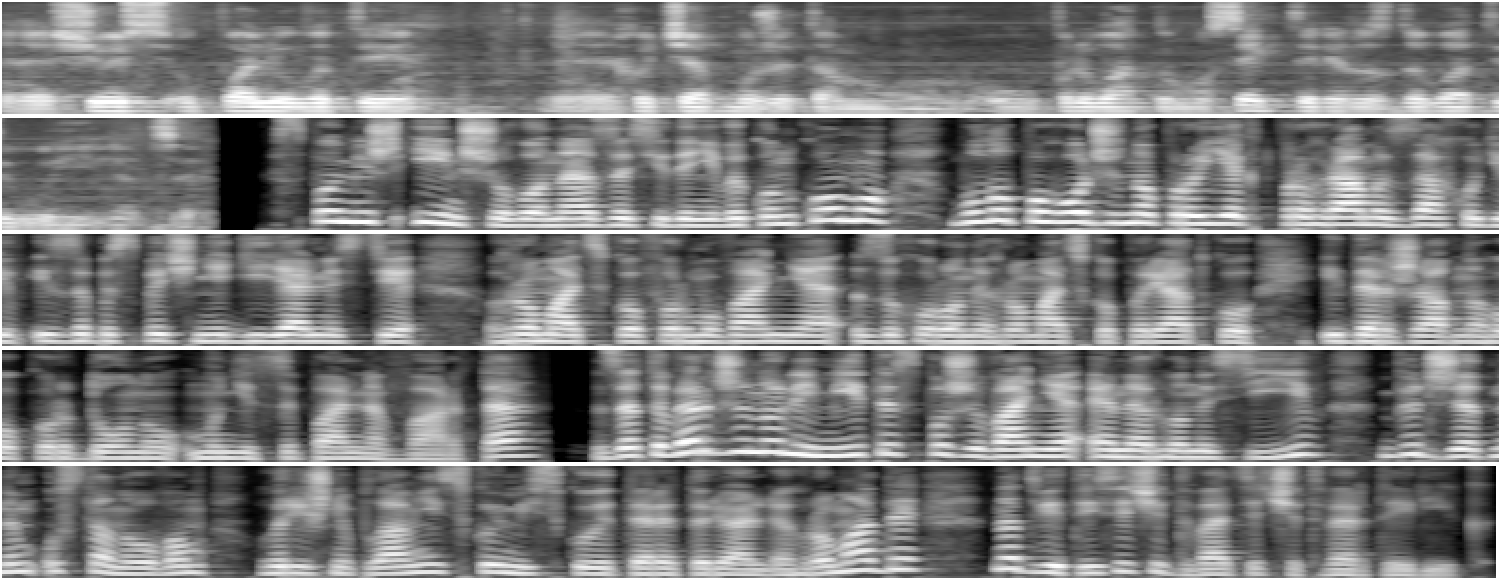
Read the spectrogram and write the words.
е, щось опалювати, е, хоча б може там у приватному секторі роздавати вугілля. Це. З-поміж іншого, на засіданні виконкому було погоджено проєкт програми заходів із забезпечення діяльності громадського формування з охорони громадського порядку і державного кордону муніципальна варта. Затверджено ліміти споживання енергоносіїв бюджетним установам Горішньоплавнівської міської територіальної громади на 2024 рік.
